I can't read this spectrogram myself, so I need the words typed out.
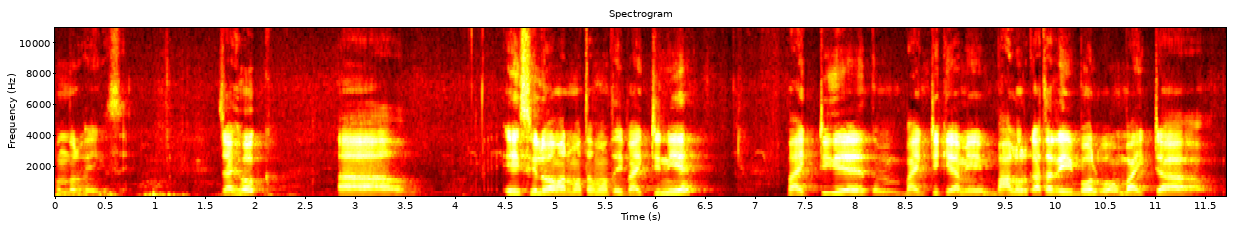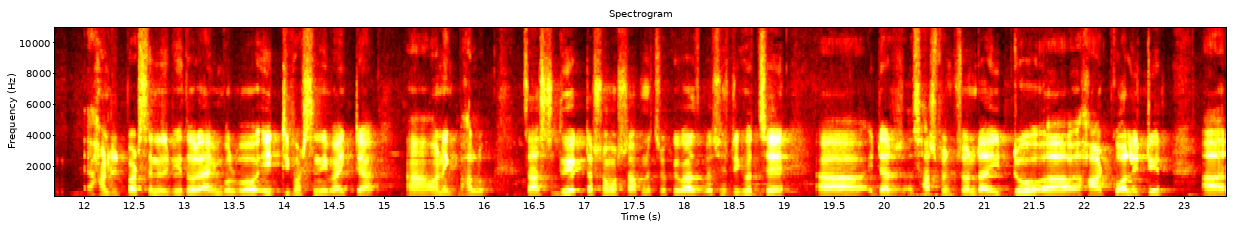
সুন্দর হয়ে গেছে। যাই হোক এই ছিল আমার মতামত এই বাইকটি নিয়ে। বাইকটি বাইকটিকে আমি ভালোর কাতারেই বলব। বাইকটা হান্ড্রেড পার্সেন্টের ভেতরে আমি বলব এইট্টি পার্সেন্ট এই বাইকটা অনেক ভালো। জাস্ট দু একটা সমস্যা আপনার চোখে বাজবে সেটি হচ্ছে এটার সাসপেনশনটা একটু হার্ড কোয়ালিটির আর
